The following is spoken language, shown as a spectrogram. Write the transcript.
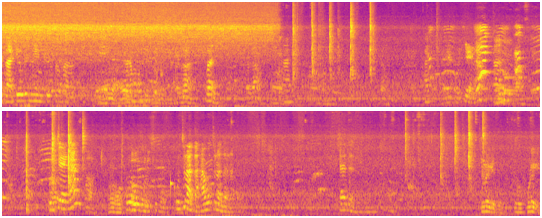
आमच्या गाठी एवढी नाही आमची स्वभाव जरा मोठी सोडा बस हा. काय? ही पुढची आहे ना हा. पुढची आहे ना हा. हो हो हो, हो. उचला आता हा उचला जरा काय झालं? पुढे घे तू. पुढे घे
